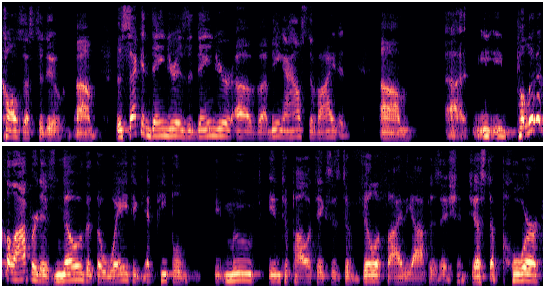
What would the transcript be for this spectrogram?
calls us to do. Um, the second danger is the danger of uh, being a house divided. Um, uh, political operatives know that the way to get people moved into politics is to vilify the opposition, just to pour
